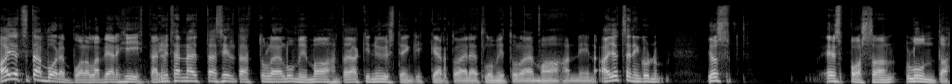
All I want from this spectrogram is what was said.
Aiotko tämän vuoden puolella vielä hiihtää? Nythän näyttää siltä, että tulee lumi maahan, tai Aki Nyystenkin kertoo että lumi tulee maahan. Niin aiotko niin kuin, jos Espoossa on lunta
